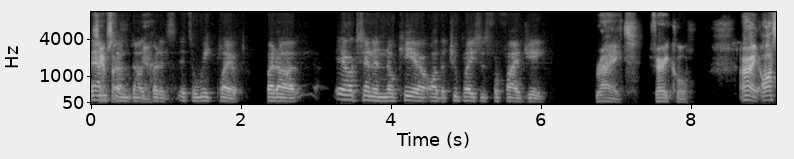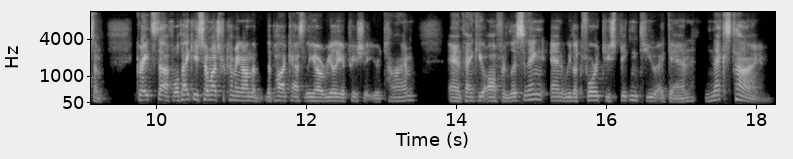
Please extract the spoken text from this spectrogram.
Samsung, Samsung does, yeah. but it's it's a weak player. But uh, Ericsson and Nokia are the two places for 5G. Right. Very cool. All right, awesome. Great stuff. Well, thank you so much for coming on the, the podcast, Leo. Really appreciate your time. And thank you all for listening. And we look forward to speaking to you again next time.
